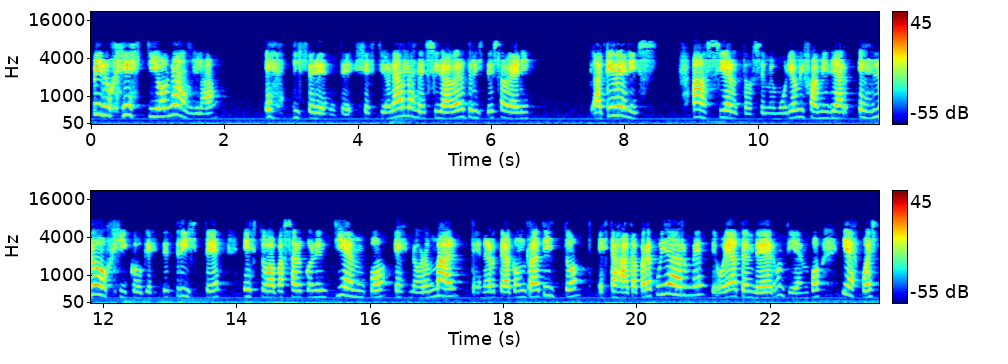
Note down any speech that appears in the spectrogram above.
Pero gestionarla es diferente. Gestionarla es decir, a ver, tristeza, vení. ¿A qué venís? Ah, cierto, se me murió mi familiar. Es lógico que esté triste. Esto va a pasar con el tiempo. Es normal tenerte acá un ratito. Estás acá para cuidarme. Te voy a atender un tiempo y después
